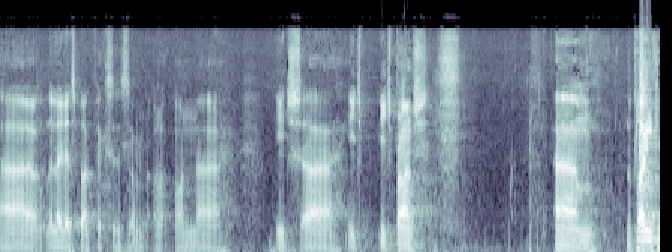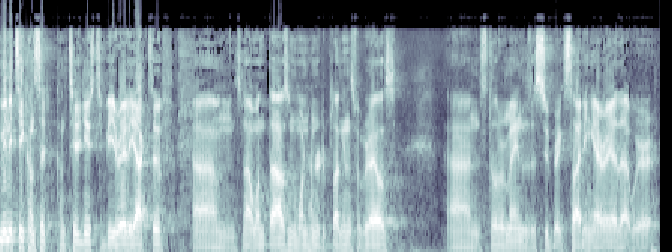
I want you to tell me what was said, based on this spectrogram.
uh, the latest bug fixes on, on uh, each, uh, each, each branch. Um, the plugin community continues to be really active. Um, it's now 1,100 plugins for Grails, and still remains a super exciting area that we're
